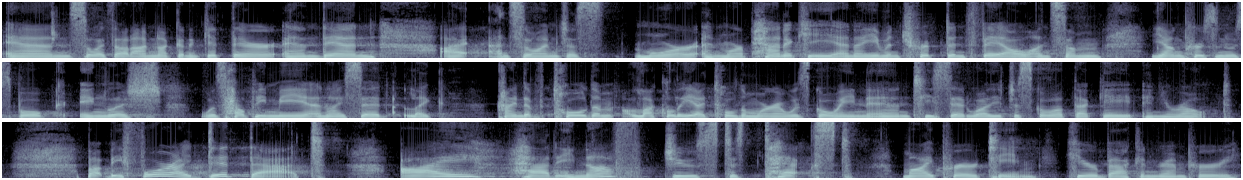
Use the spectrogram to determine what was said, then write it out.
And so I thought, I'm not going to get there. And then, I, and so I'm just more and more panicky, and I even tripped and fell. And some young person who spoke English was helping me, and I said, like, kind of told him, luckily, I told him where I was going, and he said, Well, you just go out that gate and you're out. But before I did that, I had enough juice to text my prayer team here back in Grande Prairie.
